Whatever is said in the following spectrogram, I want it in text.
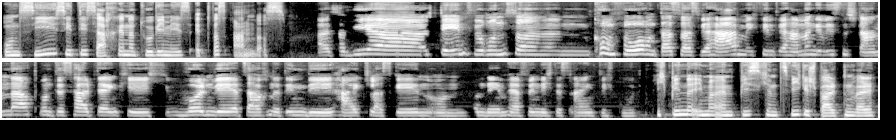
Und sie sieht die Sache naturgemäß etwas anders. Also wir stehen für unseren Komfort und das, was wir haben. Ich finde, wir haben einen gewissen Standard und deshalb denke ich, wollen wir jetzt auch nicht in die High Class gehen und von dem her finde ich das eigentlich gut. Ich bin da immer ein bisschen zwiegespalten, weil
